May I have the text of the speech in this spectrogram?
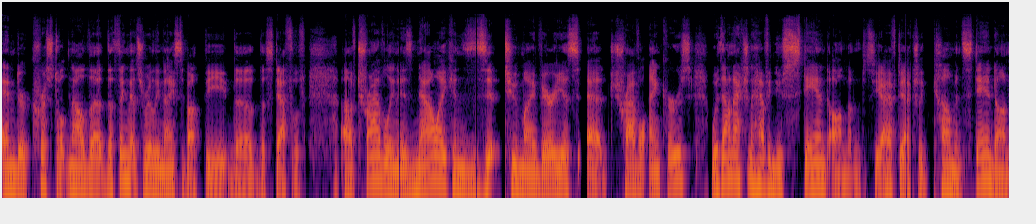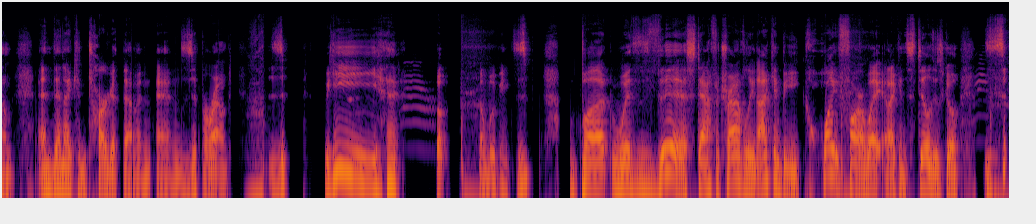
ender crystal. Now the the thing that's really nice about the the the staff of of traveling is now i can zip to my various uh, travel anchors without actually having to stand on them. See i have to actually come and stand on them and then i can target them and and zip around. Zip! No moving. But with this staff of traveling, I can be quite far away and I can still just go zip,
